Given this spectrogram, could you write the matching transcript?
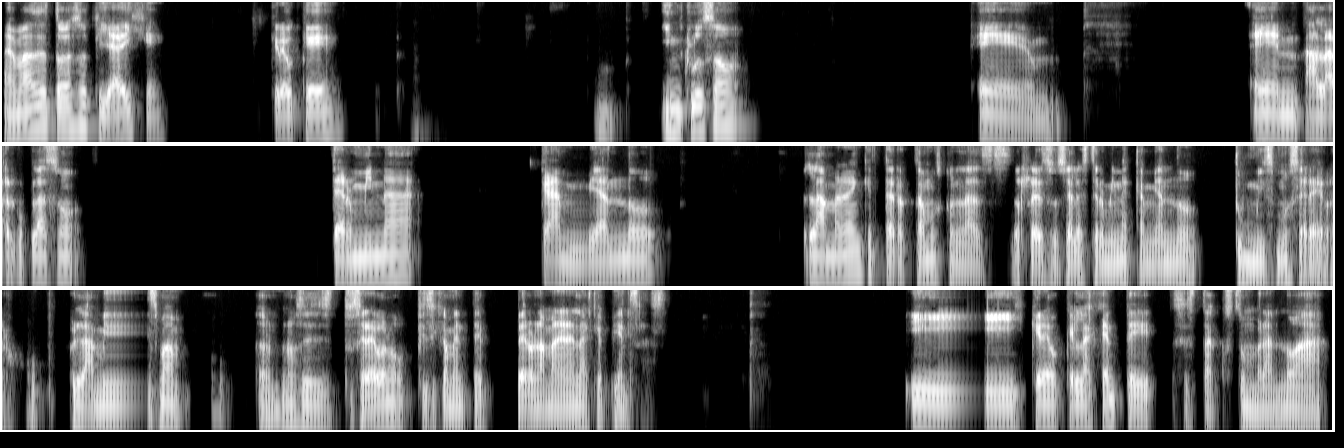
además de todo eso que ya dije, creo que incluso em, en, a largo plazo termina cambiando la manera en que interactuamos con las redes sociales termina cambiando tu mismo cerebro, la misma, no sé si tu cerebro físicamente, pero la manera en la que piensas. Y, creo que la gente se está acostumbrando a,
